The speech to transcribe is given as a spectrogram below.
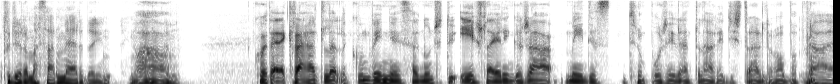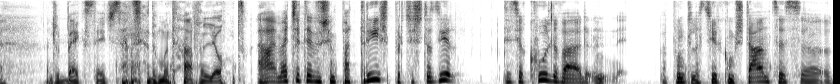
fu dire massar merda in, in Wow. Gut, er kriegt halt la convegna, ist halt non c'è tu esla er ingaggiare medias, tu non puoi girare là registrare la roba, però Ah, anche backstage senza domandare agli altri. ah, ma c'è te un po' triste, perché sto a dire, das ist ja cool, da war, appunto le circostanze uh,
